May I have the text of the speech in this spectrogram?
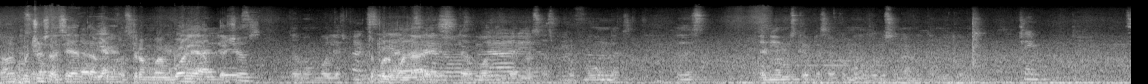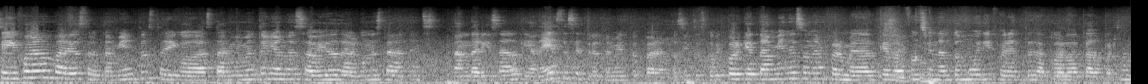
No muchos hacían también tromboembolia, de hecho, Accidentes pulmonares, cerebrovasculares, venosas profundas. Entonces teníamos que empezar como a solucionarlo también con eso. Sí. Sí, fueron varios tratamientos, te digo, hasta el momento yo no he sabido de algún esta- estandarizado que digan, este es el tratamiento para pacientes COVID, porque también es una enfermedad que va funcionando muy diferente de acuerdo a cada persona.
